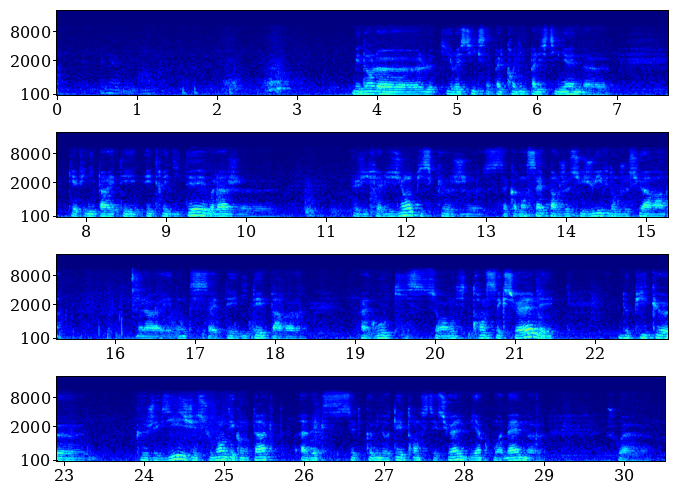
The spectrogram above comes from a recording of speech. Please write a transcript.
Mais dans le, petit récit qui s'appelle Chronique palestinienne, euh, qui a fini par être, édité, voilà, j'y fais allusion puisque ça commençait par Je suis juif, donc je suis arabe. Voilà, et donc ça a été édité par euh, un groupe qui se revendique transsexuel et depuis que, j'existe, j'ai souvent des contacts avec cette communauté transsexuelle, bien que moi-même euh, je sois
